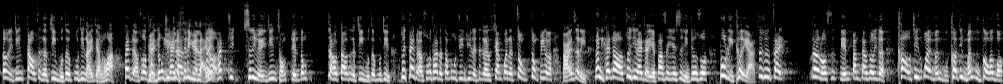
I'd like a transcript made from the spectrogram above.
都已经到这个基辅这个附近来讲的话，代表说远东军区的司令员来了，他军司令员已经从远东。到到这个基辅这附近，所以代表说他的东部军区的这个相关的重重兵呢摆在这里。那你看到最近来讲也发生一些事情，就是说布里特雅，这是在。俄罗斯联邦当中一个靠近外蒙古、靠近蒙古共和国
